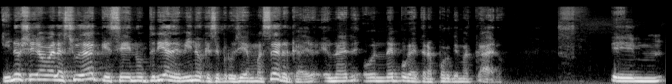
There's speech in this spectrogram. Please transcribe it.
y no llegaba a la ciudad que se nutría de vinos que se producían más cerca, en una, época de transporte más caro. Em,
